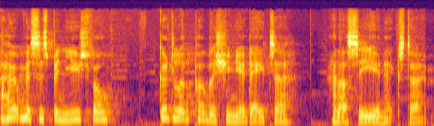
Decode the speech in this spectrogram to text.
I hope this has been useful. Good luck publishing your data, and I'll see you next time.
